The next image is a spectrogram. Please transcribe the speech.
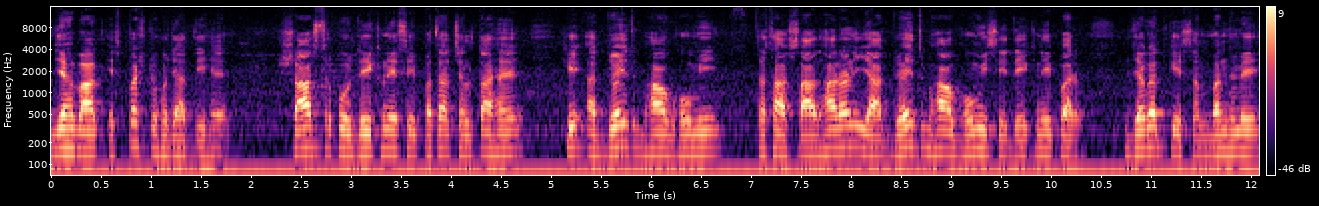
यह बात स्पष्ट हो जाती है। शास्त्र को देखने से पता चलता है कि अद्वैत भाव भूमि तथा साधारण या द्वैत भाव भूमि से देखने पर जगत के संबंध में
